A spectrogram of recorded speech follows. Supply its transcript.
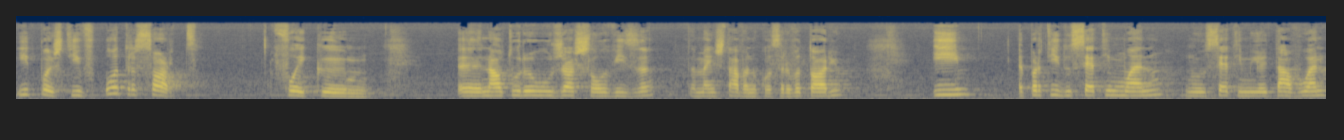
e depois tive outra sorte. Foi que, eh, na altura, o Jorge Salavisa também estava no conservatório e, a partir do sétimo ano, no sétimo e oitavo ano,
